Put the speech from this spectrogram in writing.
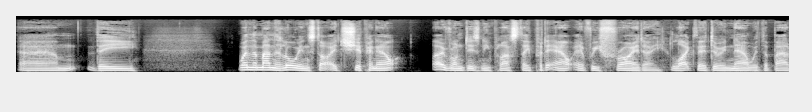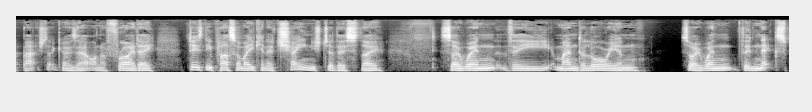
Um, the when the Mandalorian started shipping out over on Disney Plus, they put it out every Friday, like they're doing now with the Bad Batch that goes out on a Friday. Disney Plus are making a change to this though. So when the Mandalorian, sorry, when the next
